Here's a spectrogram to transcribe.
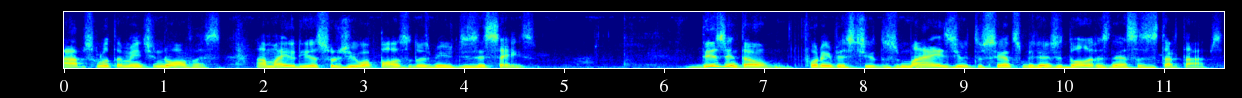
absolutamente novas. A maioria surgiu após 2016. Desde então, foram investidos mais de 800 milhões de dólares nessas startups,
